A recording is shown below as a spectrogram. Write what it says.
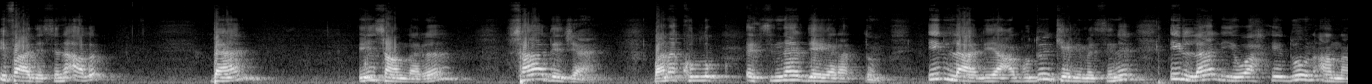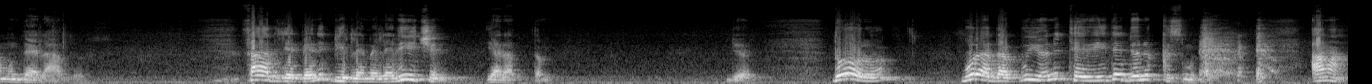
ifadesini alıp ben insanları sadece bana kulluk etsinler diye yarattım. İlla liya'budun kelimesini illa liyuvahhidun anlamında ele alıyoruz. Sadece beni birlemeleri için yarattım. Diyor. Doğru. Burada bu yönü tevhide dönük kısmıdır. Ama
